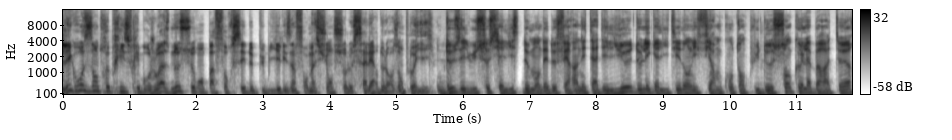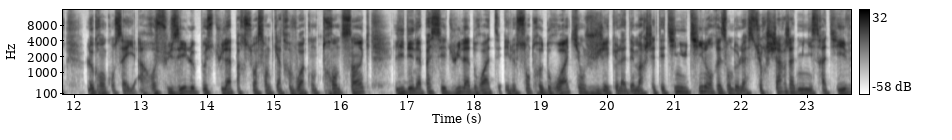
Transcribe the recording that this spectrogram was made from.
Les grosses entreprises fribourgeoises ne seront pas forcées de publier les informations sur le salaire de leurs employés. Deux élus socialistes demandaient de faire un état des lieux de l'égalité dans les firmes comptant plus de 100 collaborateurs. Le Grand Conseil a refusé le postulat par 64 voix contre 35. L'idée n'a pas séduit la droite et le centre droit qui ont jugé que la démarche était inutile en raison de la surcharge administrative.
